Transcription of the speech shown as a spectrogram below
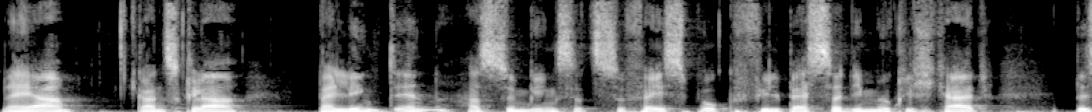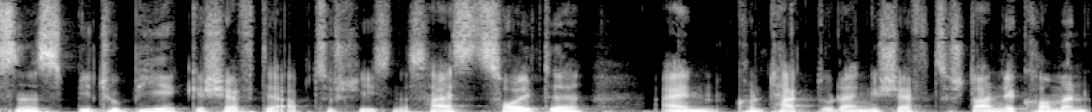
Naja, ganz klar, bei LinkedIn hast du im Gegensatz zu Facebook viel besser die Möglichkeit, Business, B2B-Geschäfte abzuschließen. Das heißt, sollte ein Kontakt oder ein Geschäft zustande kommen,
